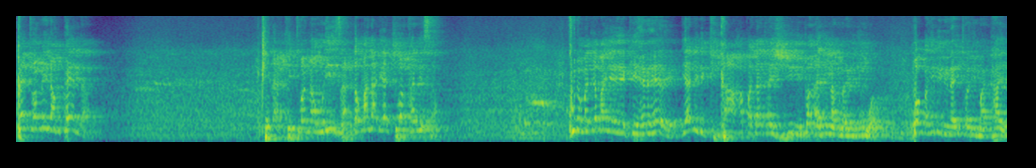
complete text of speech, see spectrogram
Petro mimi nampenda, kila kitu anauliza, ndio maana aliachiwa kanisa. Kuna majamaa yenye kiherehere, yani likikaa hapa dakika ishirini mpaka jina mnalijua kwamba hili linaitwa limatayo,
